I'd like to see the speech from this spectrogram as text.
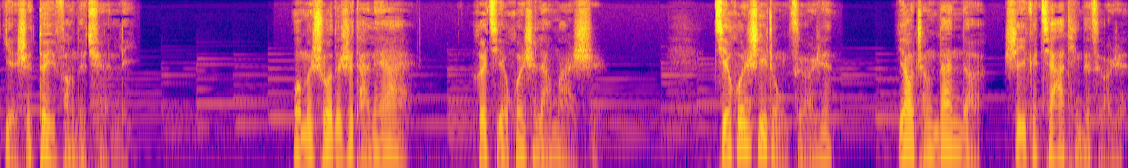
也是对方的权利。我们说的是谈恋爱，和结婚是两码事。结婚是一种责任，要承担的是一个家庭的责任。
